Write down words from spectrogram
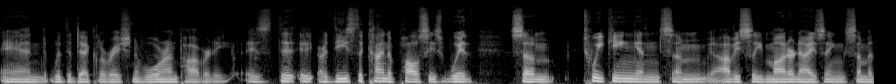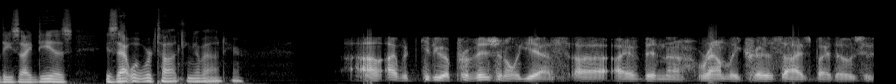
and with the declaration of war on poverty. Is the, are these the kind of policies with some tweaking and some obviously modernizing some of these ideas? Is that what we're talking about here? Uh, I would give you a provisional yes. Uh, I have been uh, roundly criticized by those who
